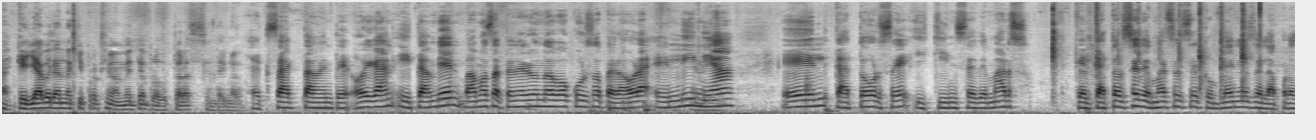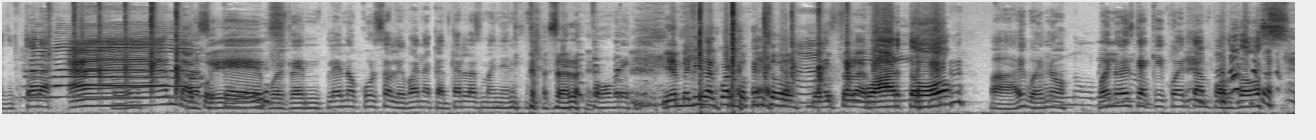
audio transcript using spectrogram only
que ya verán aquí próximamente en Productora 69. Exactamente. Oigan, y también vamos a tener un nuevo curso, pero ahora en línea, el 14 y 15 de marzo. Que el 14 de marzo es el cumpleaños de la productora. Anda, Así pues. que, pues en pleno curso le van a cantar las mañanitas a la pobre. Bienvenida al cuarto piso, productora. Cuarto. Ay, bueno. Bueno, es que aquí cuentan por dos.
